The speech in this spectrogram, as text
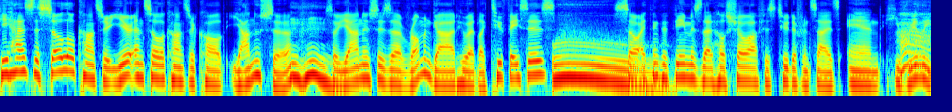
He has this solo concert, year-end solo concert called Janus. Mm-hmm. So Janus is a Roman god who had like two faces. Ooh. So I think the theme is that he'll show off his two different sides, and he really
